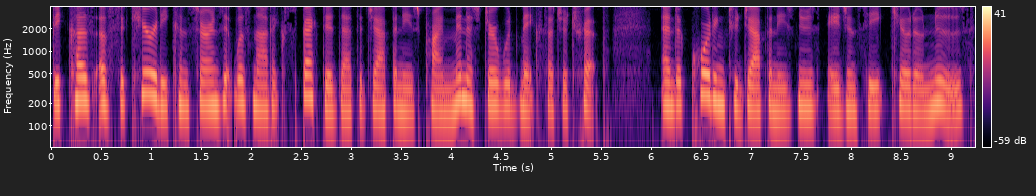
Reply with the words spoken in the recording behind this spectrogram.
Because of security concerns, it was not expected that the Japanese prime minister would make such a trip. And according to Japanese news agency Kyodo News,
